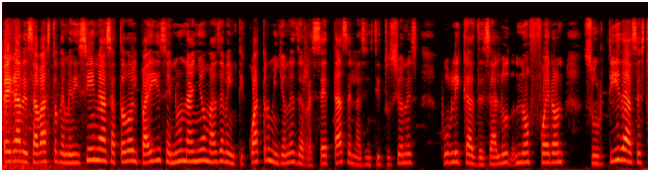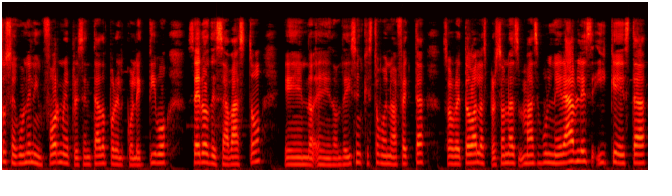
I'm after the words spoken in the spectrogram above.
Pega desabasto de medicinas a todo el país. En un año, más de 24 millones de recetas en las instituciones públicas de salud no fueron surtidas. Esto según el informe presentado por el colectivo Cero Desabasto, en, eh, donde dicen que esto, bueno, afecta sobre todo a las personas más vulnerables y que esta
